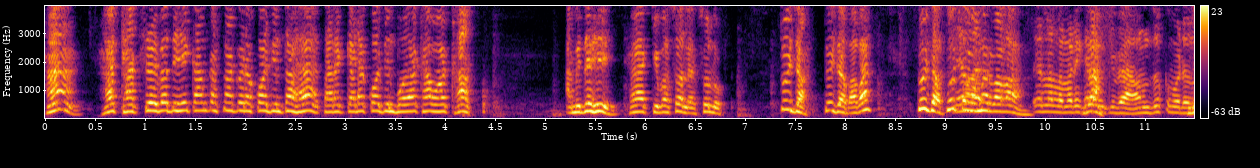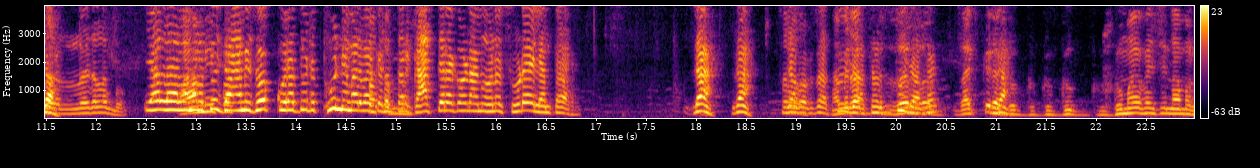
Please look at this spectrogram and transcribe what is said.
হ্যাঁ? হ্যাঁ থাকছে এবার দেখি কাম কাজ না করে কয়দিন তা হ্যাঁ? তার কেডা কয়দিন বয়া খাওয়া খাক? আমি দেখি হ্যাঁ কিবা চলে চলো। তুই যা তুই যা বাবা। তুই যা তুই তো আমার বাবা। মারি আমি যোগ্য বেড়ে লই দা লাগবো। ইয়াল্লা ইয়াল্লা মানে তুই যা আমি যোগ করে তুই থুন মারবার তার গাত তেরা করে আমি ওখানে ছুড়াইলাম তার। যা যা। ঘুমায় পাইছি না আমার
